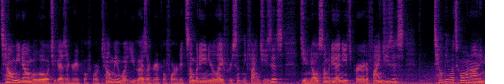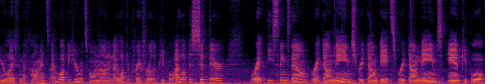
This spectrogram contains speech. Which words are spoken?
tell me down below what you guys are grateful for. Tell me what you guys are grateful for. Did somebody in your life recently find Jesus? Do you know somebody that needs prayer to find Jesus? Tell me what's going on in your life in the comments. I love to hear what's going on and I love to pray for other people. I love to sit there, write these things down, write down names, write down dates, write down names and people of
